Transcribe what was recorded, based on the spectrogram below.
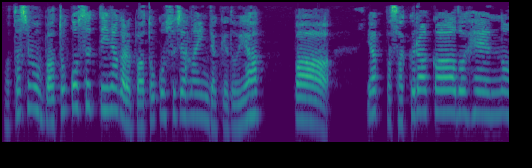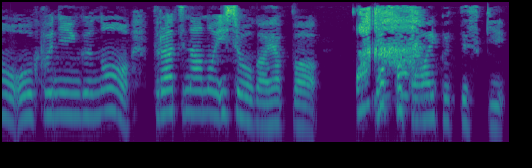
私もバトコスって言いながらバトコスじゃないんだけど、やっぱ、やっぱ桜カード編のオープニングのプラチナの衣装がやっぱ、あやっぱ可愛くって好き。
